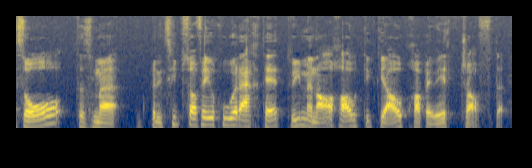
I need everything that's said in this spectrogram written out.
so, dass man im Prinzip so viel Kuhrecht hat, wie man nachhaltig die Alp kann bewirtschaften kann.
